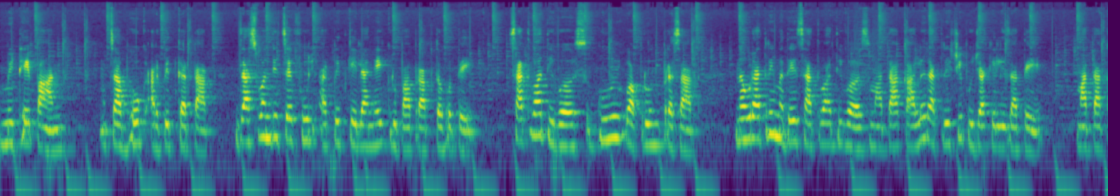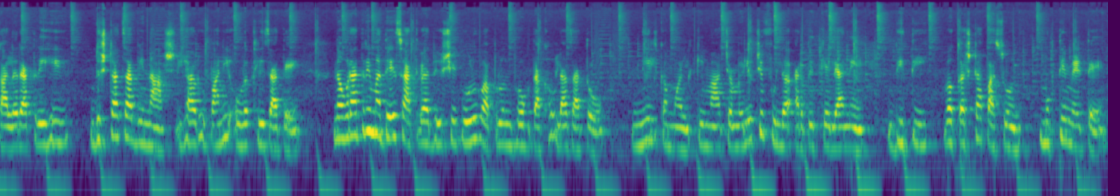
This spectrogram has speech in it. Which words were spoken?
मिठे पान चा भोग अर्पित करतात. जास्वंदीचे फूल अर्पित केल्याने कृपा प्राप्त होते. सातवा दिवस गूळ वापरून प्रसाद. नवरात्रीमध्ये सातवा दिवस माता कालरात्रीची पूजा केली जाते. माता कालरात्री ही दुष्टाचा विनाश ह्या रूपाने ओळखली जाते. नवरात्रीमध्ये सातव्या दिवशी गुळ वापरून भोग दाखवला जातो. नीलकमल किंवा चमेलीची फुलं अर्पित केल्याने भीती व कष्टापासून मुक्ती मिळते.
